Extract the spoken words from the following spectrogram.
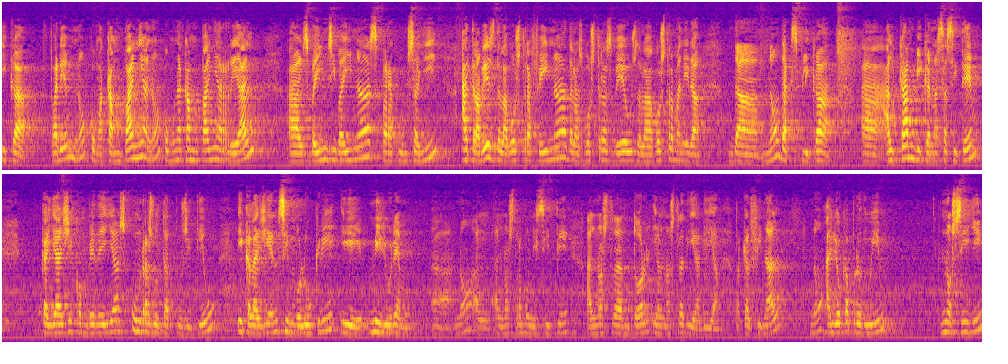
i que farem no? com a campanya, no? com una campanya real als veïns i veïnes per aconseguir a través de la vostra feina, de les vostres veus, de la vostra manera d'explicar de, no? eh, el canvi que necessitem, que hi hagi, com bé deies, un resultat positiu i que la gent s'involucri i millorem eh, no? el, el nostre municipi, el nostre entorn i el nostre dia a dia, perquè al final no? allò que produïm no sigui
